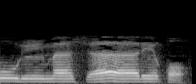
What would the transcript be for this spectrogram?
المشارق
